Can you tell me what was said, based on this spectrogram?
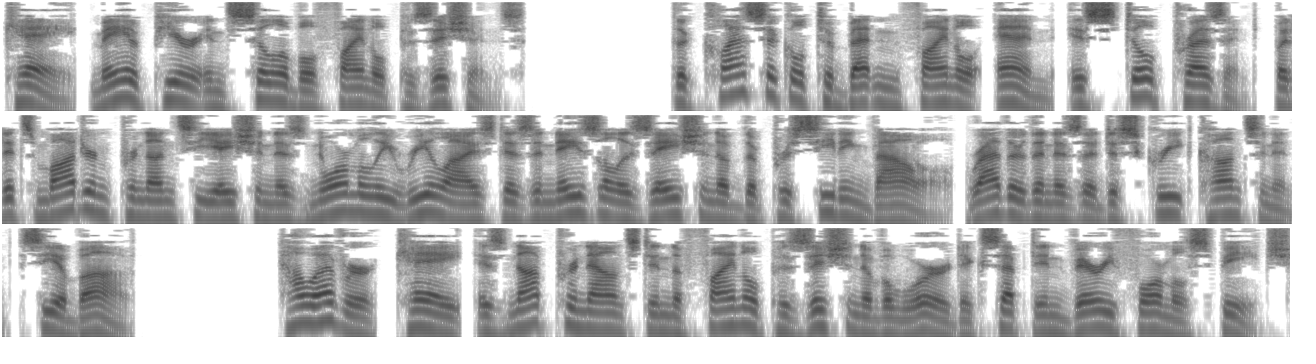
k may appear in syllable final positions. The classical Tibetan final n is still present, but its modern pronunciation is normally realized as a nasalization of the preceding vowel, rather than as a discrete consonant see above. However, k is not pronounced in the final position of a word except in very formal speech.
